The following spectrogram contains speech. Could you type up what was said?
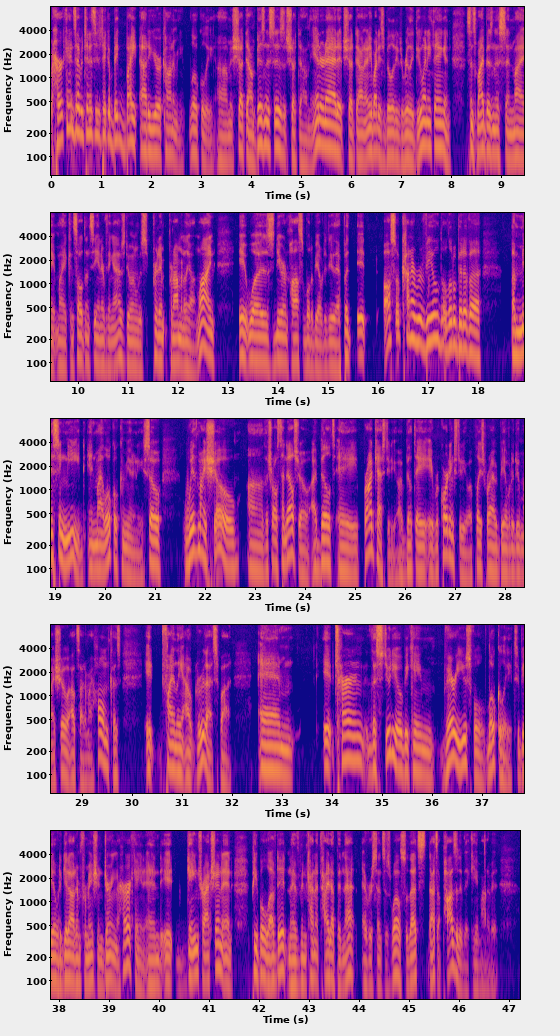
hurricanes have a tendency to take a big bite out of your economy locally. Um, it shut down businesses, it shut down the internet, it shut down anybody's ability to really do anything. And since my business and my my consultancy and everything I was doing was pretty, predominantly online, it was near impossible to be able to do that. But it also kind of revealed a little bit of a a missing need in my local community. So with my show, uh, the Charles Tendell Show, I built a broadcast studio. I built a, a recording studio, a place where I would be able to do my show outside of my home because it finally outgrew that spot. And it turned the studio became very useful locally to be able to get out information during the hurricane and it gained traction and people loved it and i've been kind of tied up in that ever since as well. So that's that's a positive that came out of it.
